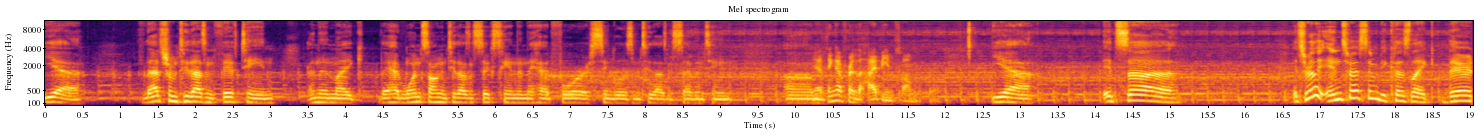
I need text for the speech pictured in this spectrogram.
yeah, that's from 2015, and then like they had one song in 2016, then they had four singles in 2017. Um, yeah, I think I've heard the High Beam song before. Yeah, it's uh, it's really interesting because like they're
